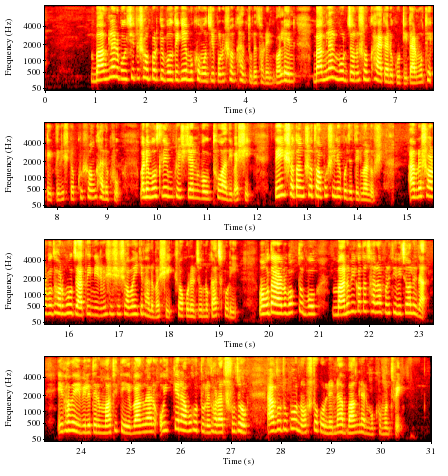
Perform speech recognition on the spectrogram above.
বাংলার বৈচিত্র্য সম্পর্কে বলতে গিয়ে মুখ্যমন্ত্রী পরিসংখ্যান তুলে ধরেন, বলেন, বাংলার মোট জনসংখ্যা এগারো কোটি, তার মধ্যে তেত্রিশ লক্ষ সংখ্যালঘু মানে মুসলিম, খ্রিস্টান, বৌদ্ধ, আদিবাসী। তেইশ শতাংশ তপশিলি উপজাতির মানুষ। আমরা সর্বধর্ম জাতি নির্বিশেষে সবাইকে ভালোবাসি, সকলের জন্য কাজ করি। মমতার আরও বক্তব্য, মানবিকতা ছাড়া পৃথিবী চলে না। এভাবেই বিলেতের মাটিতে বাংলার ঐক্যের আবহ তুলে ধরার সুযোগ এতটুকুও নষ্ট করলেন না বাংলার মুখ্যমন্ত্রী।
